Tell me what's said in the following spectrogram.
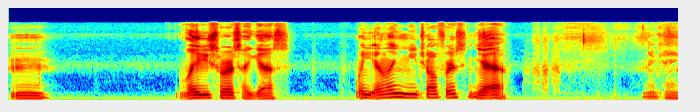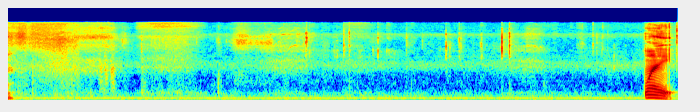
Hmm. Ladies first, I guess. Wait, you're letting me draw first? Yeah. Okay. Wait,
